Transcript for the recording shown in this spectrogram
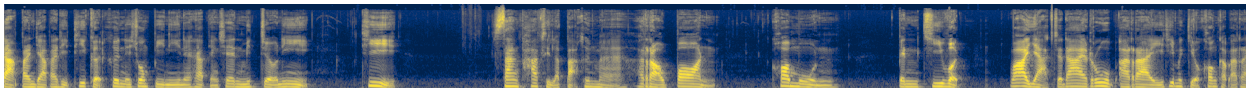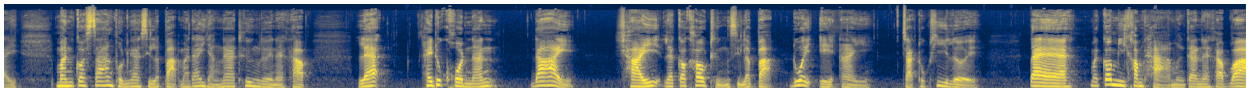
จากปัญญาประดิษฐ์ที่เกิดขึ้นในช่วงปีนี้นะครับ อย่างเช่น Midjourney ที่สร้างภาพศิลปะขึ้นมา เราป้อนข้อมูลเป็น keyword ว่าอยากจะได้รูปอะไรที่มาเกี่ยวข้องกับอะไร มันก็สร้างผลงานศิลปะมาได้อย่างน่าทึ่งเลยนะครับ และให้ทุกคนนั้นได้ใช้และก็เข้าถึงศิลปะด้วย AI จากทุกที่เลย แต่มันก็มีคำถามเหมือนกันนะครับว่า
